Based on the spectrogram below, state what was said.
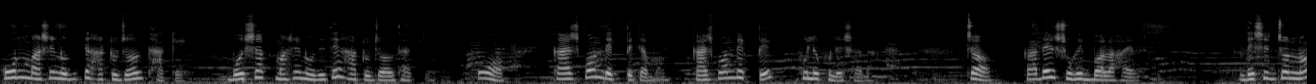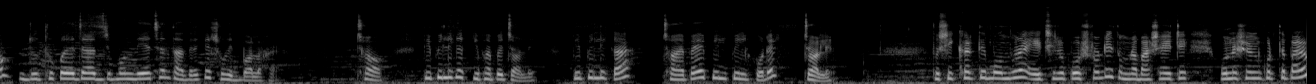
কোন মাসে নদীতে হাঁটু জল থাকে? বৈশাখ মাসে নদীতে হাঁটু জল থাকে। ও কাশবন দেখতে কেমন? কাশবন দেখতে ফুলে ফুলে সাদা। চ, কাদের শহীদ বলা হয়? দেশের জন্য যুদ্ধ করে যারা জীবন দিয়েছেন তাদেরকে শহীদ বলা হয়। ছ, পিপিলিকা কীভাবে চলে? পিপিলিকা ছয় পায়ে পিলপিল করে চলে। তো শিক্ষার্থী বন্ধুরা এ ছিল প্রশ্নটি। তোমরা বাসায় এটি অনুশীলন করতে পারো।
